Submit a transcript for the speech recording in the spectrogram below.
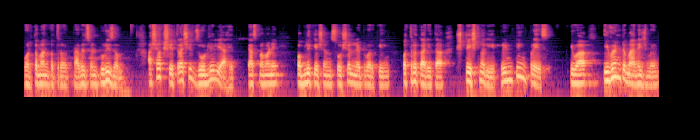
वर्तमानपत्र ट्रॅव्हल्स अँड टुरिझम अशा क्षेत्राशी जोडलेली आहेत त्याचप्रमाणे पब्लिकेशन सोशल नेटवर्किंग पत्रकारिता स्टेशनरी प्रिंटिंग प्रेस किंवा इव्हेंट मॅनेजमेंट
